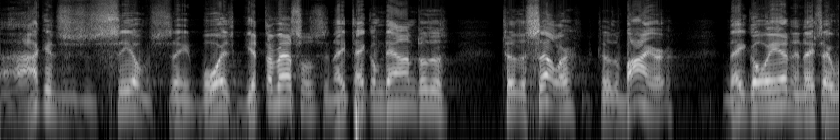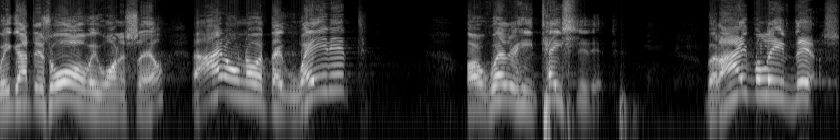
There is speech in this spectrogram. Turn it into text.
I could see them saying, boys, get the vessels. And they take them down to the, to the seller, to the buyer. They go in and they say, we got this oil we want to sell. Now, I don't know if they weighed it or whether he tasted it. But I believe this.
